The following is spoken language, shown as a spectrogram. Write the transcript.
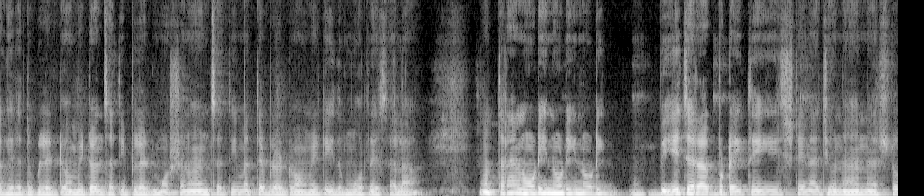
ಆಗಿರೋದು, ಬ್ಲಡ್ ವಾಮಿಟ್. ಒಂದು ಸತಿ ಬ್ಲಡ್ ಮೋಷನ್ ಒಂದು ಸತಿ ಮತ್ತು ಬ್ಲಡ್ ವಾಮಿಟ್, ಇದು ಮೂರನೇ ಸಲ. ಒಂಥರ ನೋಡಿ ನೋಡಿ ನೋಡಿ ಬೇಜಾರಾಗ್ಬಿಟ್ಟೈತೆ ಇಷ್ಟೇನ ಜೀವನ ಅನ್ನೋಷ್ಟು.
